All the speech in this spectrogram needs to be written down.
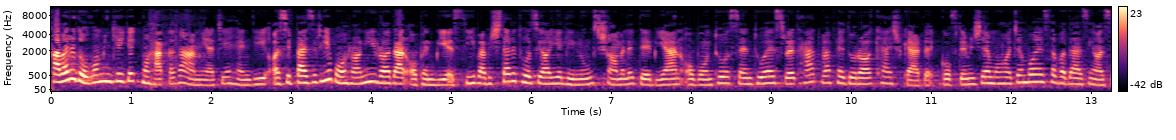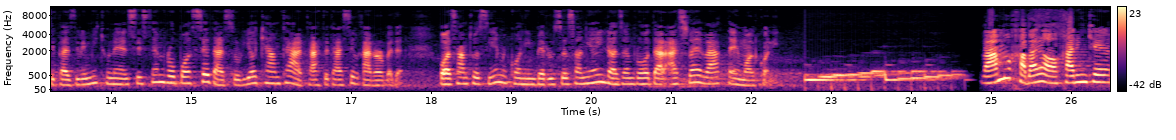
خبر دوم اینکه یک محقق امنیتی هندی آسیب پذیری بحرانی را در OpenBSD و بیشتر توزیع های لینوکس شامل دبیان، اوبونتو، سنتوس، ردهت و فدورا کشف کرده. گفته میشه مهاجم با استفاده از این آسیب پذیری می‌تونه سیستم رو با سه دستور یا کمتر تحت تاثیر قرار بده. باز هم توصیه می‌کنیم به روزرسانی لازم رو در اسرع وقت اعمال کنید. و اما خبر آخر این که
